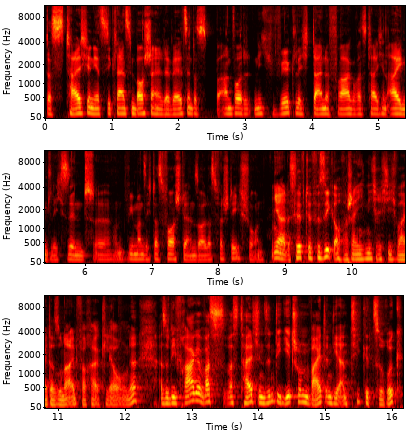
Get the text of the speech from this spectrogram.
das Teilchen jetzt die kleinsten Bausteine der Welt sind, das beantwortet nicht wirklich deine Frage, was Teilchen eigentlich sind äh, und wie man sich das vorstellen soll. Das verstehe ich schon. Ja, das hilft der Physik auch wahrscheinlich nicht richtig weiter, so eine einfache Erklärung. Ne? Also die Frage, was, was Teilchen sind, die geht schon weit in die Antike zurück.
